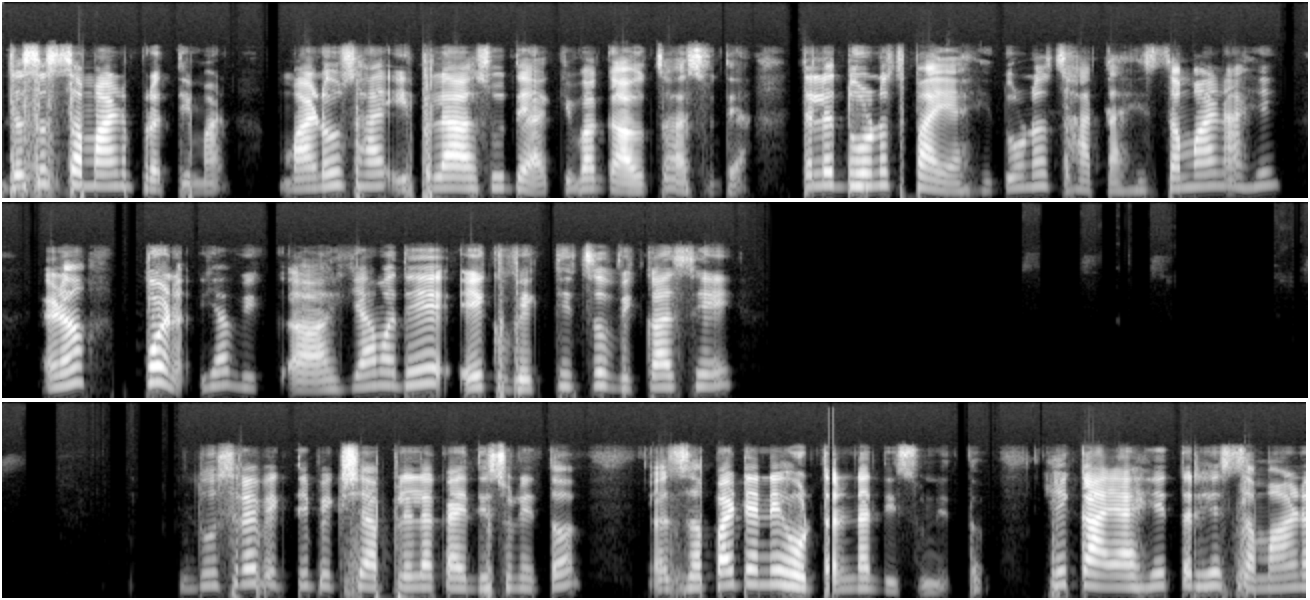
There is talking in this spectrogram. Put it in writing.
जसं समान प्रतिमान माणूस हा इथला असू द्या किंवा गावचा असू द्या त्याला दोनच पाय आहे दोनच हात आहे समान आहे ना पण या विक यामध्ये एक व्यक्तीचं विकास हे दुसऱ्या व्यक्तीपेक्षा आपल्याला काय दिसून येतं? झपाट्याने होताना दिसून येतं. हे काय आहे? तर हे समान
